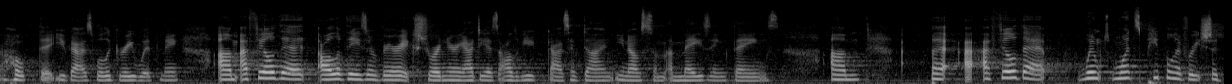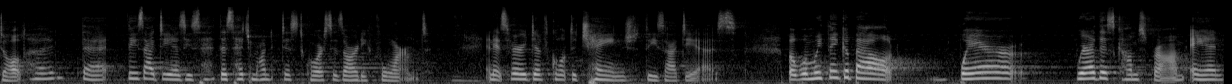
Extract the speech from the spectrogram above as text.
hope that you guys will agree with me. Um, I feel that all of these are very extraordinary ideas. All of you guys have done, you know, some amazing things. Um, but I, I feel that when, once people have reached adulthood, that these ideas, these, this hegemonic discourse is already formed. And it's very difficult to change these ideas. But when we think about where, where this comes from and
